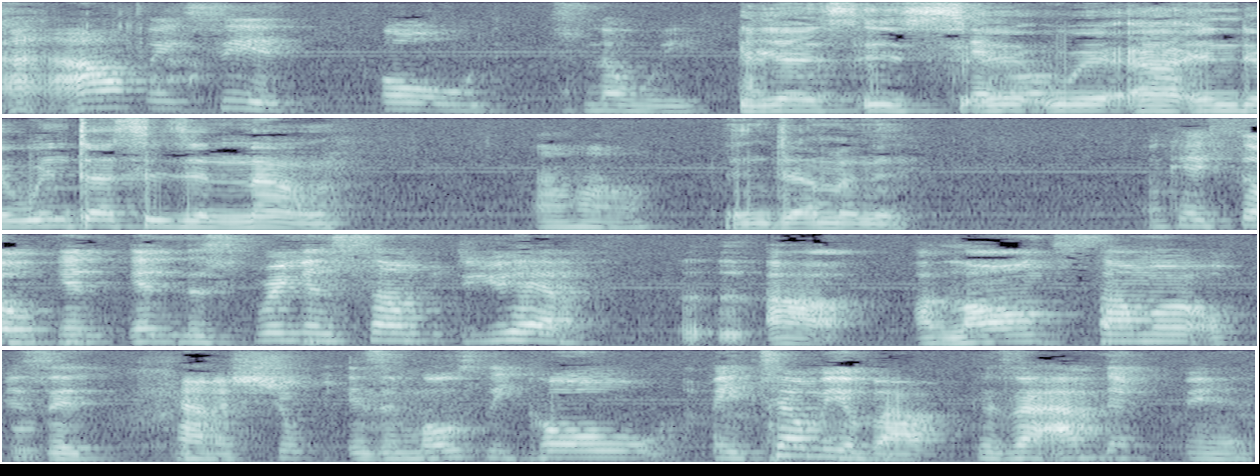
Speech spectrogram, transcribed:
I, I always see it cold, snowy. Yes, it's uh, we are in the winter season now Uh huh. in Germany. Okay. So, in in the spring and summer, do you have uh, a long summer, or is it kind of short? Is it mostly cold? I mean, tell me about because I've never been.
